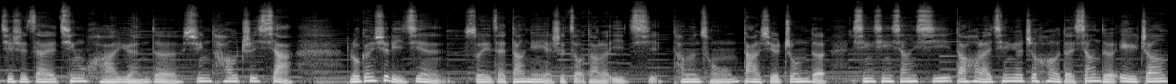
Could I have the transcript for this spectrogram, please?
其实，在清华园的熏陶之下。卢庚戌、李健，所以在当年也是走到了一起。他们从大学中的惺惺相惜，到后来签约之后的相得益彰，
